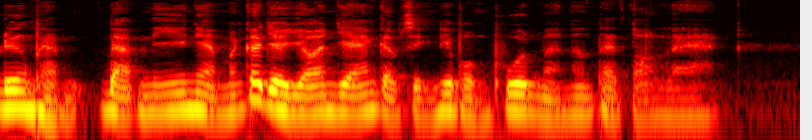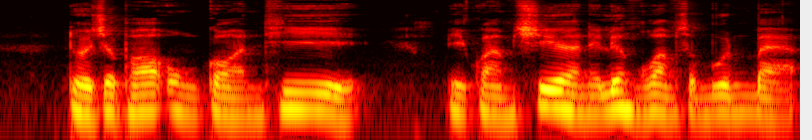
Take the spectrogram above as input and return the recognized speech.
เรื่องแบบแบบนี้เนี่ยมันก็จะย้อนแย้งกับสิ่งที่ผมพูดมาตั้งแต่ตอนแรก โดยเฉพาะองค์กรที่มีความเชื่อในเรื่องของความสมบูรณ์แบบ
